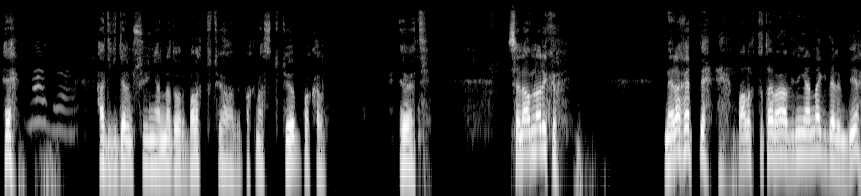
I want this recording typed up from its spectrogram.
Heh. Hadi gidelim suyun yanına doğru. Balık tutuyor abi. Bak nasıl tutuyor bakalım. Evet. Selamünaleyküm. Merak etti. Balık tutan abinin yanına gidelim diye.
